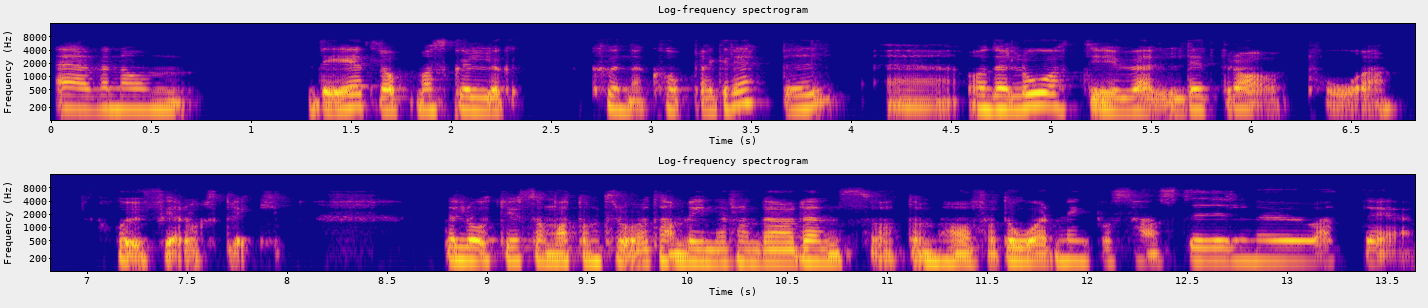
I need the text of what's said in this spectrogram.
Även om det är ett lopp man skulle kunna koppla grepp i. Eh, och det låter ju väldigt bra på sju Feroxblick. Det låter ju som att de tror att han vinner från döden så att de har fått ordning på hans stil nu. Att det...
